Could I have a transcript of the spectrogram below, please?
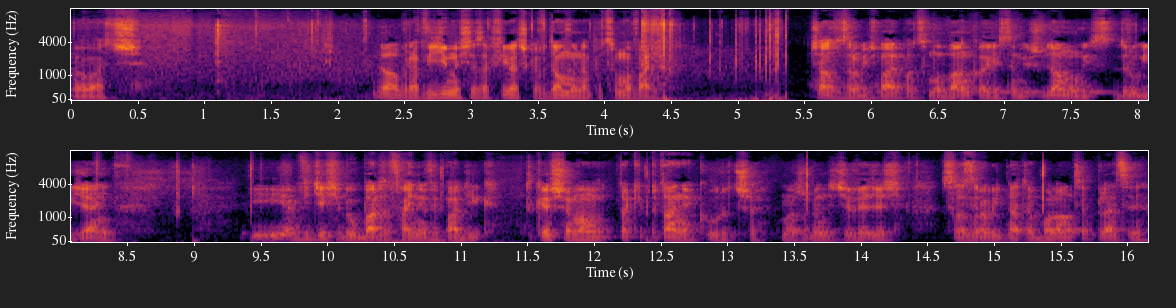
zobaczcie. Dobra, widzimy się za chwileczkę w domu na podsumowaniu. Czas zrobić małe podsumowanko, jestem już w domu, jest drugi dzień. I jak widzicie, był bardzo fajny wypadzik. Tylko jeszcze mam takie pytanie, kurczę. Może będziecie wiedzieć, co zrobić na te bolące plecy.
